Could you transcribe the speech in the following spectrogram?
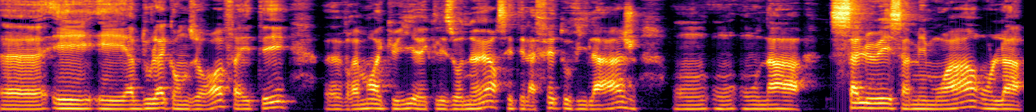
et, et Abdullah Kanzorov a été vraiment accueilli avec les honneurs. C'était la fête au village. On a salué sa mémoire, on l'a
